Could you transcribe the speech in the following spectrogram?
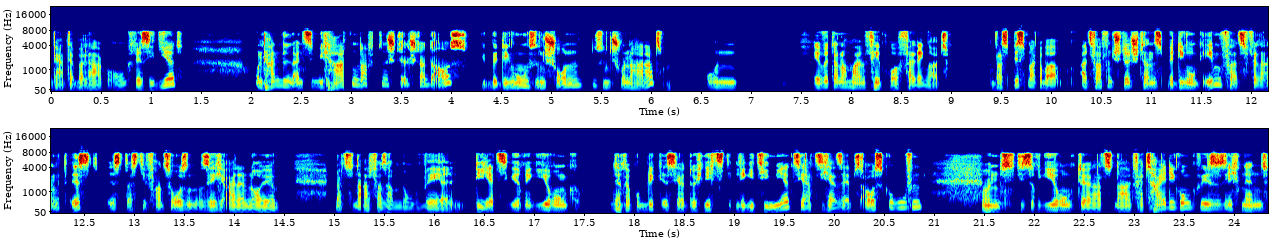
während der Belagerung residiert und handeln einen ziemlich harten Waffenstillstand aus. Die Bedingungen sind schon, sind schon hart und er wird dann nochmal im Februar verlängert. Was Bismarck aber als Waffenstillstandsbedingung ebenfalls verlangt, ist, ist, dass die Franzosen sich eine neue Nationalversammlung wählen. Die jetzige Regierung der Republik ist ja durch nichts legitimiert. Sie hat sich ja selbst ausgerufen. Und diese Regierung der nationalen Verteidigung, wie sie sich nennt,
